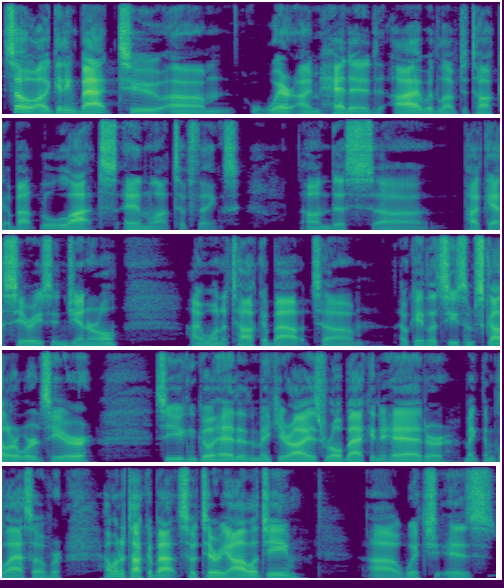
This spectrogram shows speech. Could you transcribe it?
So, uh, getting back to um, where I'm headed, I would love to talk about lots and lots of things on this uh, podcast series in general. I want to talk about, um, okay, let's use some scholar words here. So you can go ahead and make your eyes roll back in your head or make them glass over. I want to talk about soteriology, uh, which is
